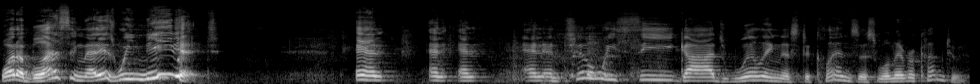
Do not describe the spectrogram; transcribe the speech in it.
What a blessing that is. We need it. And and and and until we see God's willingness to cleanse us, we'll never come to him.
